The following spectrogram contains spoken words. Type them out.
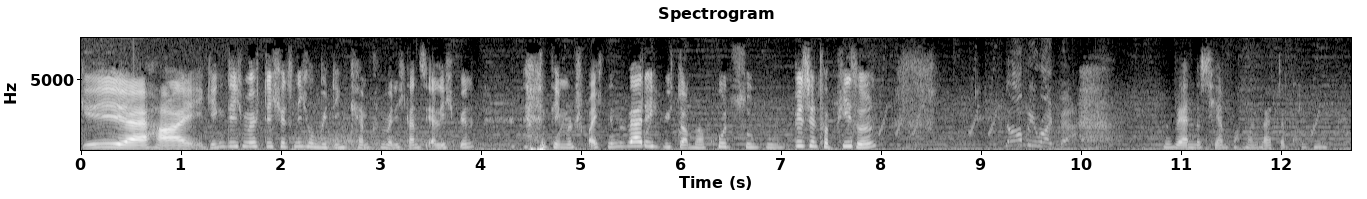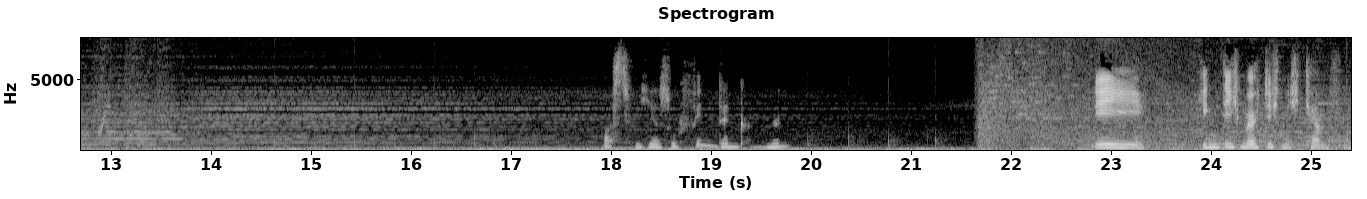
gehe. Hi. Gegen dich möchte ich jetzt nicht unbedingt kämpfen, wenn ich ganz ehrlich bin. Dementsprechend werde ich mich da mal kurz so ein bisschen verpieseln. Wir werden das hier einfach mal weiter gucken. Was wir hier so finden können. Nee, gegen dich möchte ich nicht kämpfen.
